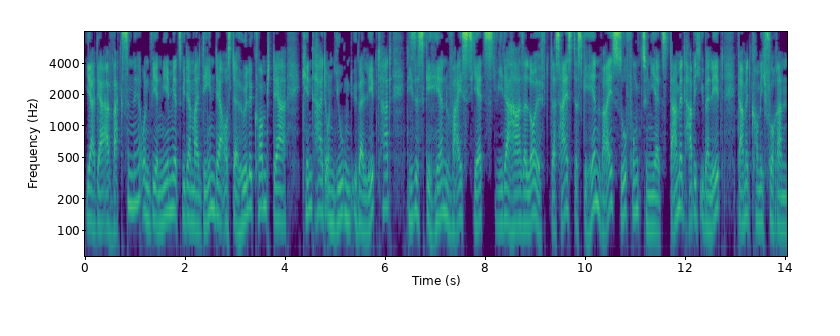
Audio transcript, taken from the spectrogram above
Ja, der Erwachsene und wir nehmen jetzt wieder mal den, der aus der Höhle kommt, der Kindheit und Jugend überlebt hat. Dieses Gehirn weiß jetzt, wie der Hase läuft. Das heißt, das Gehirn weiß, so funktioniert's. Damit habe ich überlebt, damit komme ich voran.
